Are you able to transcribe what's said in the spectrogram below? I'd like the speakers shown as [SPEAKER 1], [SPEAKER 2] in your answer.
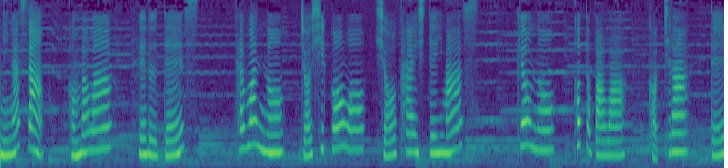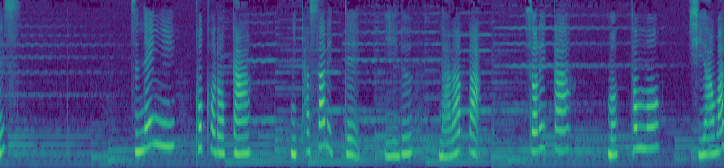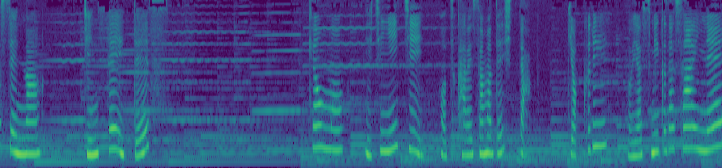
[SPEAKER 1] 皆さん、こんばんは。ベルです。台湾の女子語を紹介しています。今日の言葉はこちらです。常に心が満たされているならば、それが最も幸せな人生です。今日も一日お疲れ様でした。ゆっくりお休みくださいね。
